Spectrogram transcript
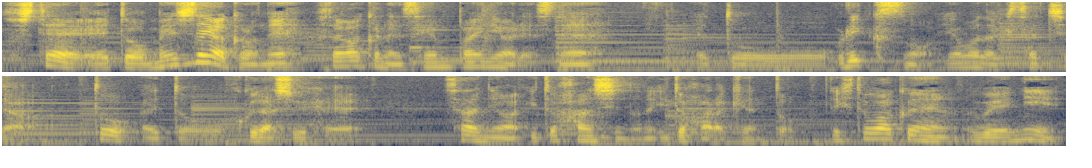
そして、えっと、明治大学のね2学年先輩にはですね、えっと、オリックスの山崎幸也と、えっと、福田周平さらには糸阪神の、ね、糸原健人。で1学年上に、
